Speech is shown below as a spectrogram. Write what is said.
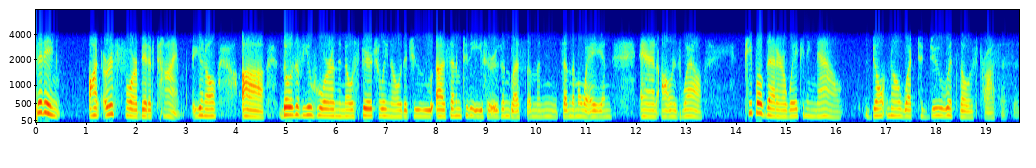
sitting on earth for a bit of time. You know, uh, those of you who are in the know spiritually know that you uh, send them to the ethers and bless them and send them away and and all is well. People that are awakening now don't know what to do with those processes.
